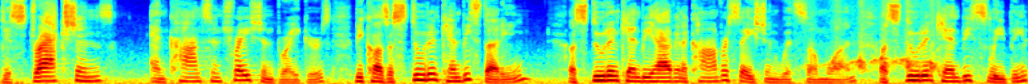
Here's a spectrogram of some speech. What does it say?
distractions, and concentration breakers because a student can be studying, a student can be having a conversation with someone, a student can be sleeping,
